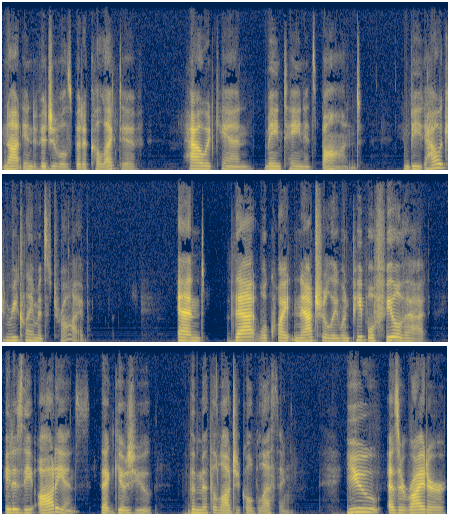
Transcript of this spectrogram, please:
not individuals, but a collective, how it can maintain its bond and be how it can reclaim its tribe. And that will quite naturally, when people feel that, it is the audience that gives you the mythological blessing. You, as a writer,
